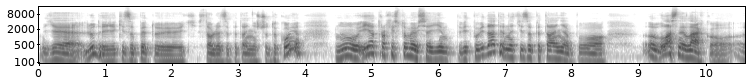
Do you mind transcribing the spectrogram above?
Є люди, які запитують, ставлять запитання щодо Койо. Ну, і я трохи стомився їм відповідати на ті запитання, бо е, власне легко е,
